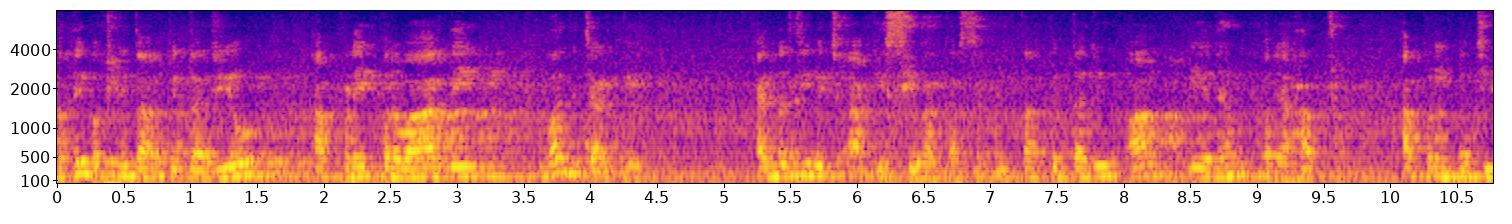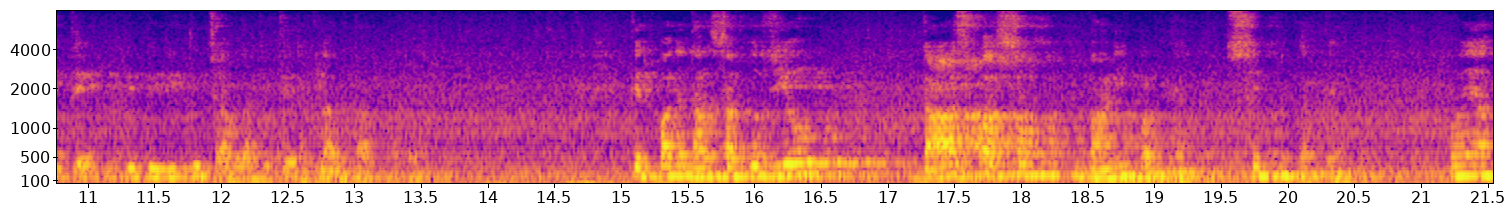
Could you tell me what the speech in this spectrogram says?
ਫਤਿਹ ਬਖਸ਼ਣੀ ਤਾਰ ਪਿਤਾ ਜੀਓ। ਆਪਣੇ ਪਰਿਵਾਰ ਦੀ ਵੱਧ ਚੜ ਕੇ ਐਨਰਜੀ ਵਿੱਚ ਆ ਕੇ ਸੇਵਾ ਕਰ ਸਕਣ ਤਾਂ ਪਿਤਾ ਜੀ ਆਪ ਇਹ ਰਹਿਮਤ ਭਰਿਆ ਹੱਥ ਆਪਣੀ ਬੱਚੀ ਤੇ ਬੀਬੀ ਰੀਤੂ ਚਾਵਲਾ ਜੀ ਤੇ ਰੱਖਣਾ ਬਤਾ ਕਿਰਪਾ ਨੇ ਧੰਨ ਸਤਿਗੁਰੂ ਜੀਓ, ਦਾਸ ਪਾਸੋਂ ਬਾਣੀ ਪੜ੍ਹਦੇ ਹਾਂ ਸਿਮਰਨ ਕਰਦੇ ਹਾਂ ਹੋਇਆ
